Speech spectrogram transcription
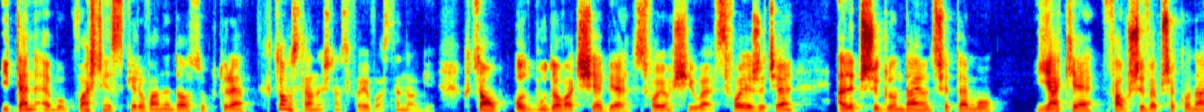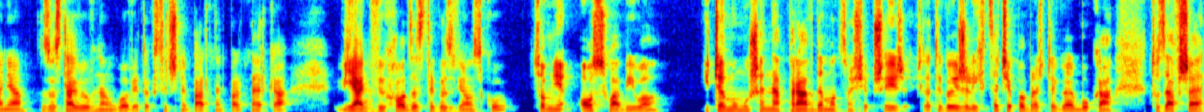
I ten e-book właśnie jest skierowany do osób, które chcą stanąć na swoje własne nogi, chcą odbudować siebie, swoją siłę, swoje życie, ale przyglądając się temu, jakie fałszywe przekonania zostawił w nam głowie toksyczny partner, partnerka, jak wychodzę z tego związku, co mnie osłabiło i czemu muszę naprawdę mocno się przyjrzeć. Dlatego, jeżeli chcecie pobrać tego e-booka, to zawsze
